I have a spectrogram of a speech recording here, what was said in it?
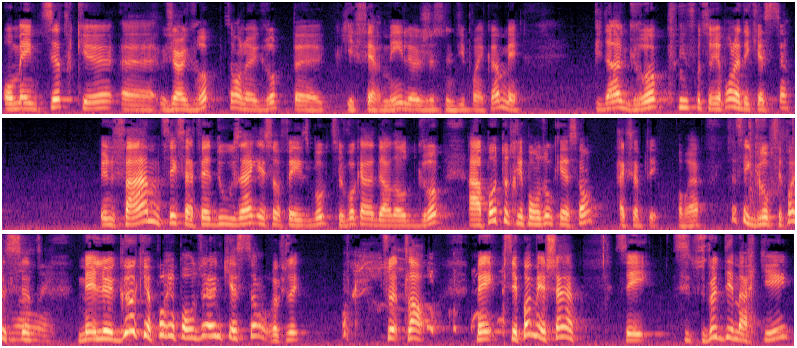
au même titre que euh, j'ai un groupe, tu on a un groupe euh, qui est fermé, là, justeuneVie.com, mais puis dans le groupe, il faut que tu répondes à des questions. Une femme, tu sais que ça fait 12 ans qu'elle est sur Facebook, tu le vois quand elle est dans d'autres groupes, elle n'a pas toutes répondu aux questions, accepté. Comprends? Ça, c'est le groupe, c'est pas le site. ouais. Mais le gars qui a pas répondu à une question, refusé. Suite, là. Mais c'est pas méchant. C'est, si tu veux te démarquer,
